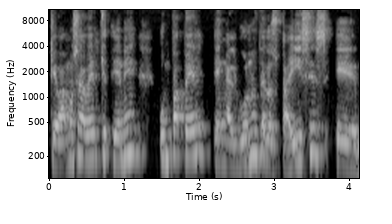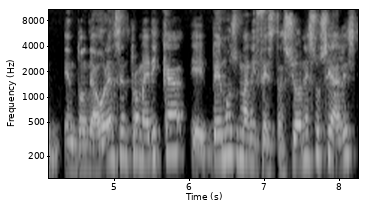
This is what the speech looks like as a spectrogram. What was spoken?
que vamos a ver que tiene un papel en algunos de los países eh, en donde ahora en Centroamérica eh, vemos manifestaciones sociales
